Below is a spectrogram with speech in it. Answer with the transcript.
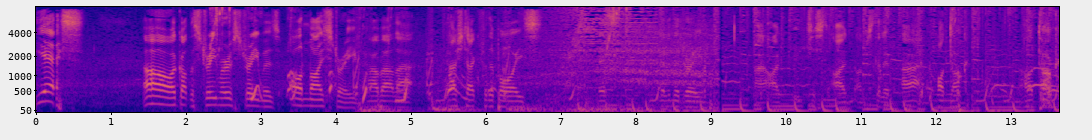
Yes! Oh, I got the streamer of streamers on my stream. How about that? Hashtag for the boys. This, living the dream. Uh, I just, I'm, I'm still in. Ah, hot dog. Hot dog.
